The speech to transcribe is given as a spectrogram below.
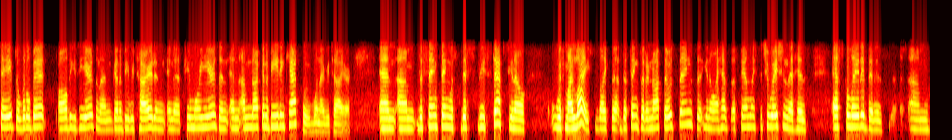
saved a little bit all these years and i'm going to be retired in in a few more years and and i'm not going to be eating cat food when i retire. And um, the same thing with this these steps, you know, with my life, like the the things that are not those things. That you know, I have a family situation that has escalated, that is, um,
